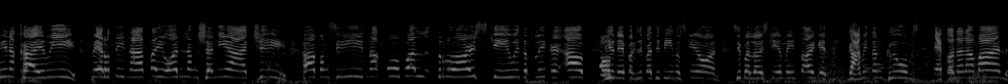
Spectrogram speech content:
ni na Kyrie. Pero tinatayuan lang siya ni Haji. Habang si Nakobal Drolarski with the flicker out. Yun ay paglipad ni Venus ngayon. Si Baloyski ang main target. Gamit ang glooms. Ito na naman.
